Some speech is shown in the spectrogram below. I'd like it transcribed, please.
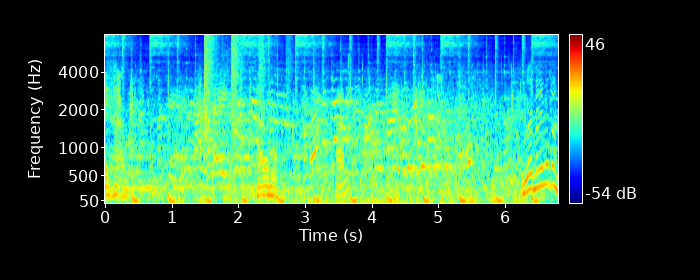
วิหารหารหารเลยมาเลยมาก่อน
